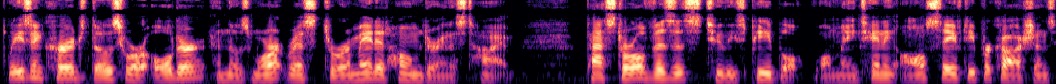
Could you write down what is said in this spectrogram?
Please encourage those who are older and those more at risk to remain at home during this time. Pastoral visits to these people, while maintaining all safety precautions,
